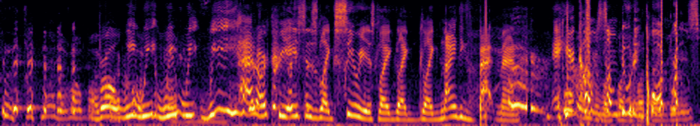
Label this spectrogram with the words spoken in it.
Bro, Bro, we we, we we we had our creations like serious, like like like '90s Batman, and here comes some dude in cornrows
